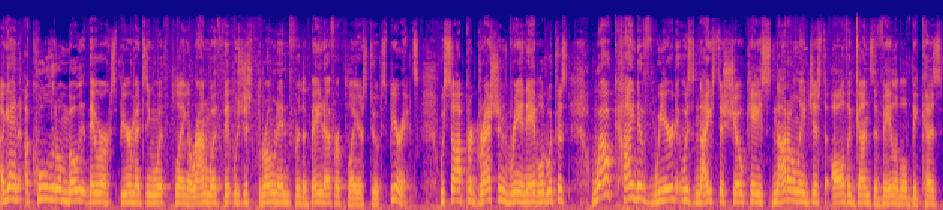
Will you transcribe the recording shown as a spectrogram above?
again, a cool little mode that they were experimenting with, playing around with, that was just thrown in for the beta for players to experience. We saw progression re-enabled, which was while kind of weird, it was nice to showcase not only just all the guns available because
